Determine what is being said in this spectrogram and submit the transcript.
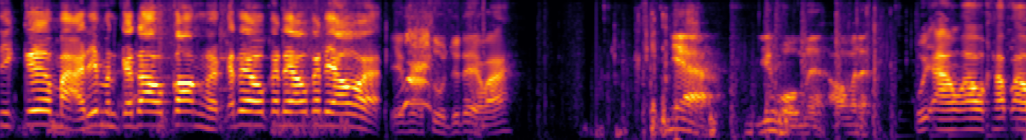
ติกเกอร์หมาที่มันกระเด้ากล้องอะกระเดวกระเดวกระเดวอะเอ็มสูตรอยู่ไหนวะเนี่ยที่ผมเนี่ยเอามาเนี่ยอุ้ยเอาเอาครับเอา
